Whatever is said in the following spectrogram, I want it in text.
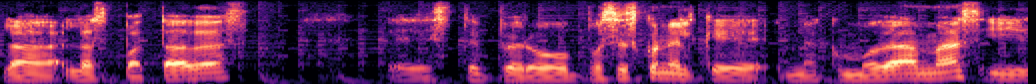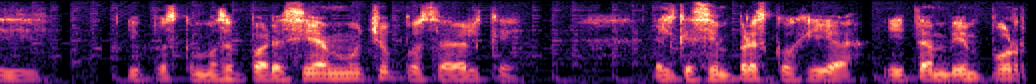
las patadas, este, pero pues es con el que me acomodaba más y, y, pues como se parecía mucho, pues era el que el que siempre escogía y también por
